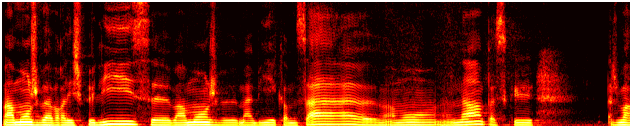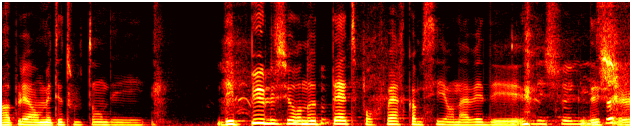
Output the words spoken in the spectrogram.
maman, je veux avoir les cheveux lisses, maman, je veux m'habiller comme ça, maman, non, parce que je me rappelais, on mettait tout le temps des, des pulls sur nos têtes pour faire comme si on avait des, des cheveux. Des cheveux.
